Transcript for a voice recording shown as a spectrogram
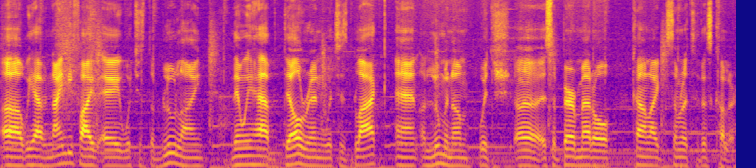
Uh, we have 95A, which is the blue line. Then we have Delrin, which is black, and aluminum, which uh, is a bare metal, kind of like similar to this color.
